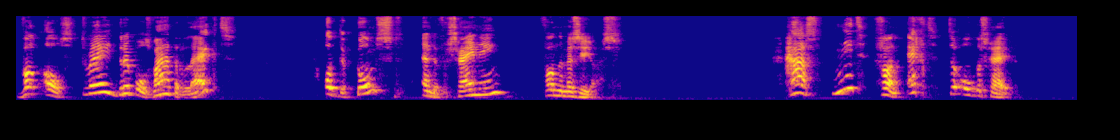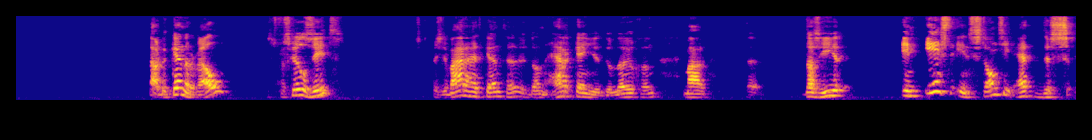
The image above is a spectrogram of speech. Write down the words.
wat als twee druppels water lijkt op de komst en de verschijning van de Messias. Haast niet van echt te onderscheiden. Nou, de kenner wel. Het verschil ziet. Als je de waarheid kent, hè, dan herken je de leugen. Maar uh, dat is hier in eerste instantie het, de,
